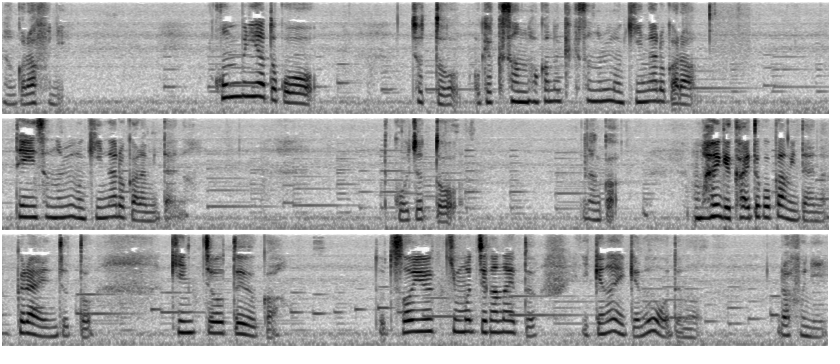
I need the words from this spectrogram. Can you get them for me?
なんかラフに。コンビニだとこうちょっとお客さんの他のお客さんの目も気になるから店員さんの目も気になるからみたいな。こうちょっとなんか 眉毛描いとこかみたいなくらいにちょっと緊張というかそういう気持ちがないといけないけどでもラフに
